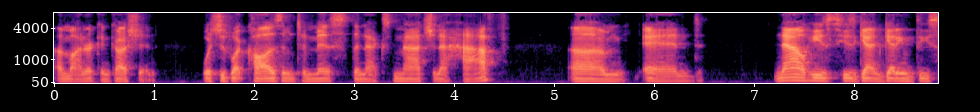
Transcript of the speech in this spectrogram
a minor concussion, which is what caused him to miss the next match and a half. Um, and now he's he's again getting these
